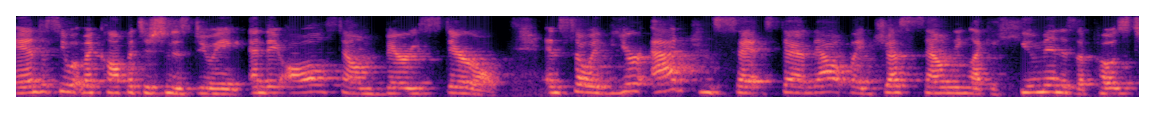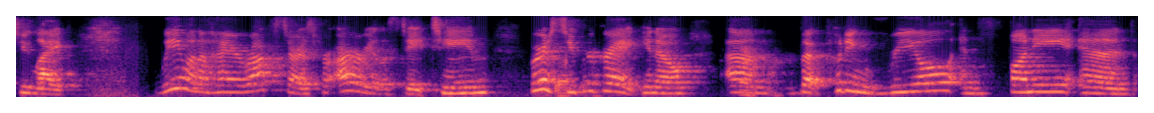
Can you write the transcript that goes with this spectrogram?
and to see what my competition is doing and they all sound very sterile. And so if your ad can stand out by just sounding like a human as opposed to like we want to hire rock stars for our real estate team. We're super great, you know. Um, but putting real and funny and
